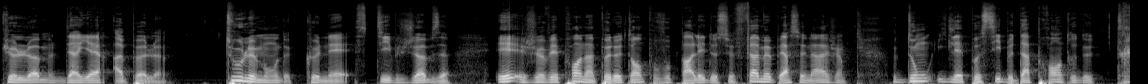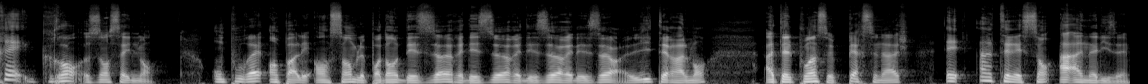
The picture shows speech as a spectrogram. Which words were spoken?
que l'homme derrière Apple. Tout le monde connaît Steve Jobs et je vais prendre un peu de temps pour vous parler de ce fameux personnage dont il est possible d'apprendre de très grands enseignements. On pourrait en parler ensemble pendant des heures et des heures et des heures et des heures, littéralement, à tel point ce personnage est intéressant à analyser.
